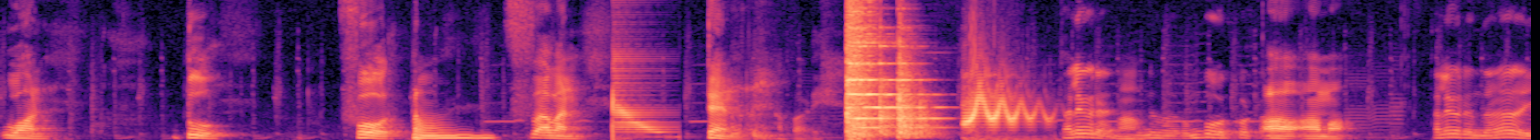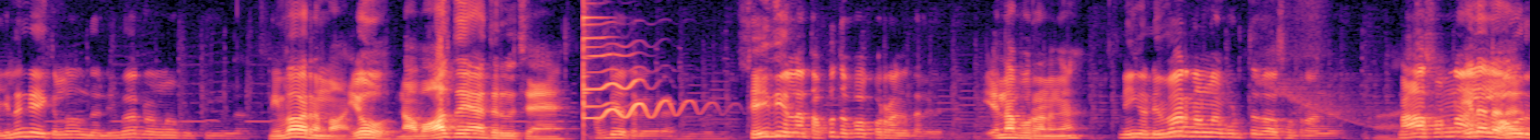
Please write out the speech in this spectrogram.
One two four seven ten அப்பாடி. தலைவர் ரொம்ப ஒர்க் அவுட் ஆ? ஆமாம் தலைவர் இந்த இலங்கைக்கெல்லாம் இந்த நிவாரணம்லாம் கொடுத்தீங்கல்ல? நிவாரணமா? யோ நான் வாழ்த்தையா தெரிவிச்சேன்? அப்படியா தலைவர்? செய்தி எல்லாம் தப்பு தப்பா போடுறாங்க தலைவர். என்ன போடுறானுங்க? நீங்க நிவாரணம்லாம் கொடுத்ததா சொல்றாங்க? நான் சொன்னேன். இல்ல இல்ல அவரு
